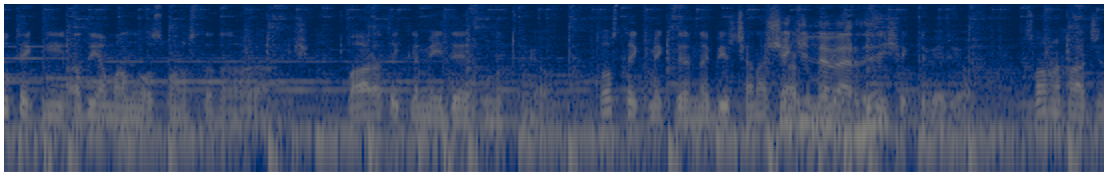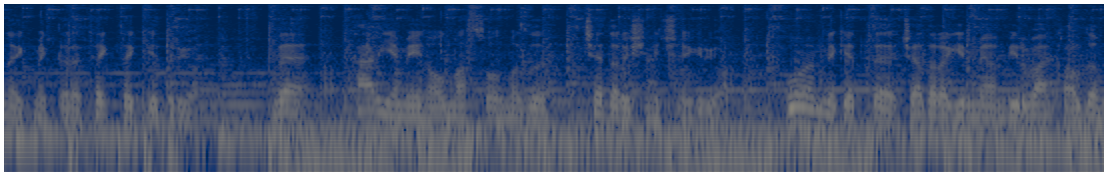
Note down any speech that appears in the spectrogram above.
bu tekniği Adıyamanlı Osman Usta'dan öğrenmiş. Baharat eklemeyi de unutmuyor. Tost ekmeklerine bir çanak Şekil de yardımıyla verdi. istediği şekli veriyor. Sonra harcını ekmeklere tek tek yediriyor. Ve her yemeğin olmazsa olmazı cheddar işin içine giriyor. Bu memlekette cheddar'a girmeyen bir ben kaldım.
